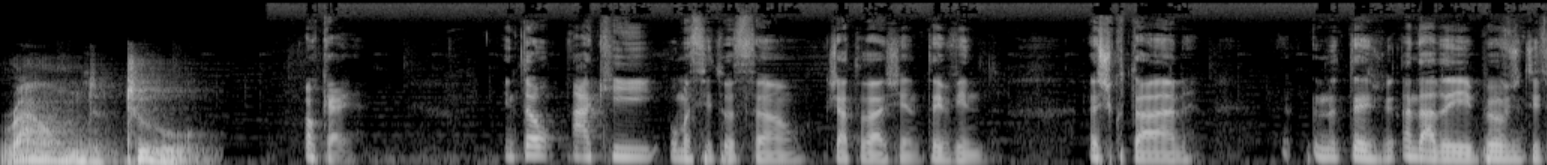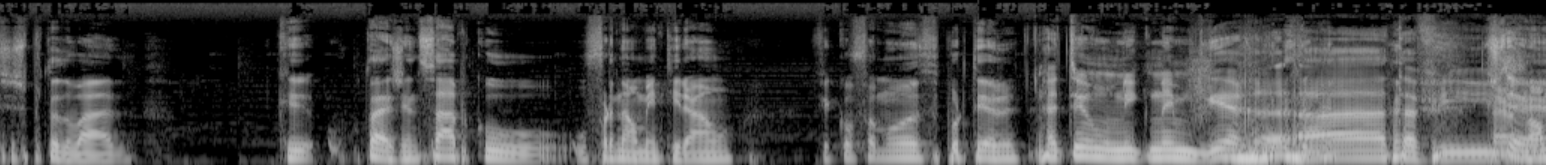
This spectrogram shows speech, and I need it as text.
Round two. Ok. Então há aqui uma situação que já toda a gente tem vindo a escutar, tem andado aí pelas notícias por todo lado, que toda a gente sabe que o, o Fernão Mentirão ficou famoso por ter Ah, tem um nickname de guerra. Ah, está fixe. É. Não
